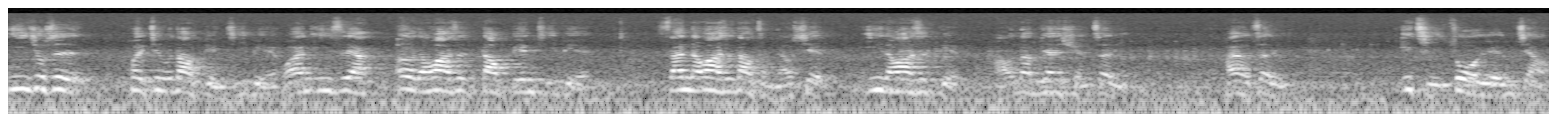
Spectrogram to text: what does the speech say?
一就是会进入到点级别，我按一是这样，二的话是到边级别，三的话是到整条线，一的话是点。好，那我们现在选这里，还有这里，一起做圆角。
